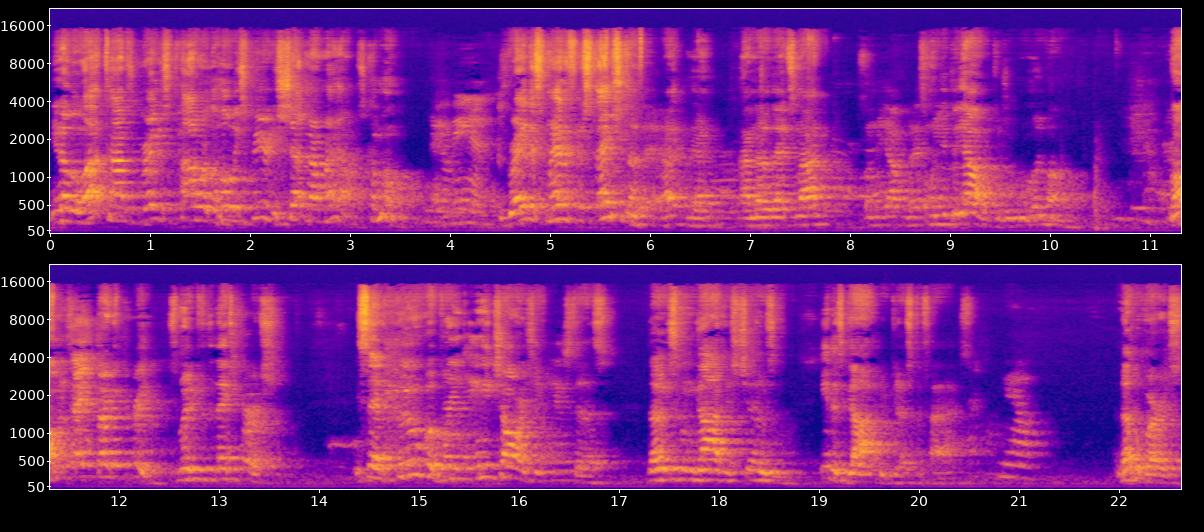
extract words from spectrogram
You know, a lot of times the greatest power of the Holy Spirit is shutting our mouths. Come on. Amen. The greatest manifestation of that. I, now, I know that's not some of y'all, that's on your theology. but We'll move on. Romans 8 33. Let's move to the next verse. He said, Who will bring any charge against us? Those whom God has chosen. It is God who justifies. Yeah. In other words,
